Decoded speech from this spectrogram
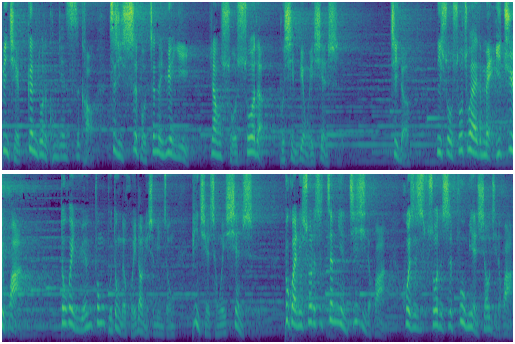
并且更多的空间思考自己是否真的愿意让所说的不幸变为现实。记得，你所说出来的每一句话，都会原封不动的回到你生命中，并且成为现实。不管你说的是正面积极的话，或者是说的是负面消极的话，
